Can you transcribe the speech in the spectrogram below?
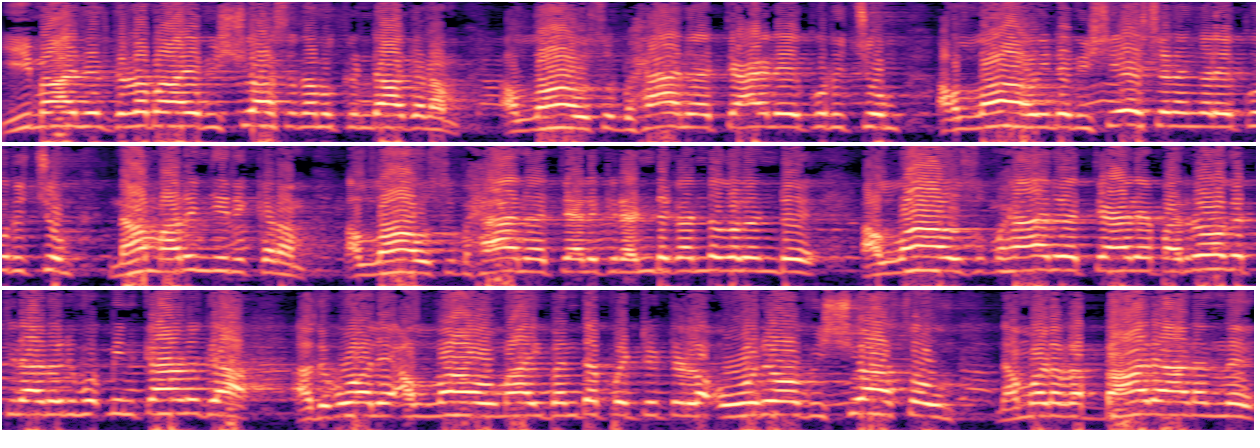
ഈമാനിൽ ദൃഢമായ വിശ്വാസം നമുക്കുണ്ടാകണം. അള്ളാഹു സുബ്ഹാനഹു വതആലയെ കുറിച്ചും അള്ളാഹുവിന്റെ വിശേഷണങ്ങളെ കുറിച്ചും നാം അറിഞ്ഞിരിക്കണം. അള്ളാഹു സുബ്ഹാനഹു വതആലയ്ക്ക് രണ്ട് കണ്ണുകളുണ്ട്. അള്ളാഹു സുബ്ഹാനഹു വതആല പരലോകത്തിലാണ് ഒരു മുഅ്മിൻ കാണുക. അതുപോലെ അള്ളാഹുമായി ബന്ധപ്പെട്ടിട്ടുള്ള ഓരോ വിശ്വാസവും നമ്മുടെ റബ്ബാരാണെന്ന്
